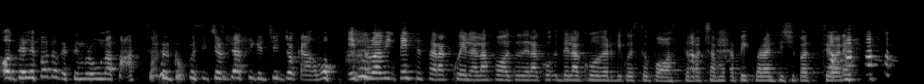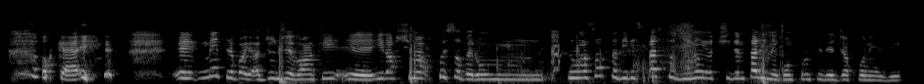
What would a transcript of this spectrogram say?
ho delle foto che sembro una pazza con questi cerbiatti che ci giocavo. E probabilmente sarà quella la foto della, della cover di questo post, facciamo una piccola anticipazione. ok, e, mentre poi aggiungevo anche eh, Hiroshima, questo per, un, per, una sorta di rispetto di noi occidentali nei confronti dei giapponesi.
